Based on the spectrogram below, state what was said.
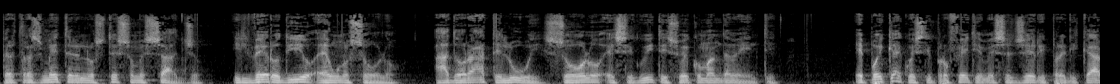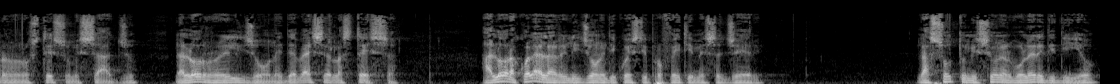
per trasmettere lo stesso messaggio. Il vero Dio è uno solo. Adorate Lui solo e seguite i Suoi comandamenti. E poiché questi profeti e messaggeri predicarono lo stesso messaggio, la loro religione deve essere la stessa. Allora qual è la religione di questi profeti e messaggeri? La sottomissione al volere di Dio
